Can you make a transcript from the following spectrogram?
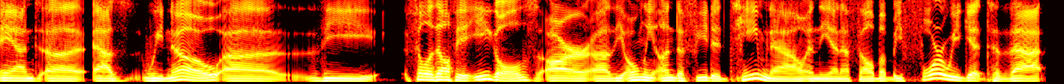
and uh, as we know, uh, the Philadelphia Eagles are uh, the only undefeated team now in the NFL. But before we get to that,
